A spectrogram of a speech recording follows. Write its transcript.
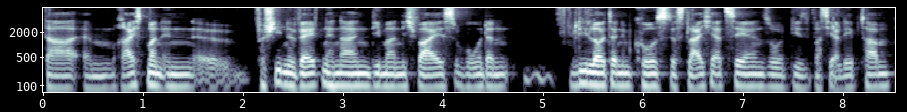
Da ähm, reist man in äh, verschiedene Welten hinein, die man nicht weiß, wo dann die Leute in dem Kurs das Gleiche erzählen, so die, was sie erlebt haben.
